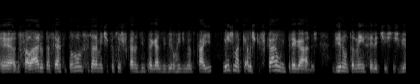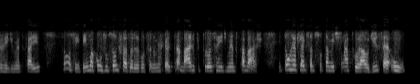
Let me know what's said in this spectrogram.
é, do salário, tá certo? Então, não necessariamente as pessoas ficaram desempregadas e viram o rendimento cair, mesmo aquelas que ficaram empregadas viram também os seletistas, viram o rendimento cair. Então, assim, tem uma conjunção de fatores acontecendo no mercado de trabalho que trouxe o rendimento para baixo. Então, um reflexo absolutamente natural disso é, um,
